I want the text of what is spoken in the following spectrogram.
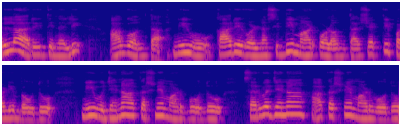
ಎಲ್ಲ ರೀತಿಯಲ್ಲಿ ಆಗುವಂಥ ನೀವು ಕಾರ್ಯಗಳನ್ನ ಸಿದ್ಧಿ ಮಾಡ್ಕೊಳ್ಳೋವಂಥ ಶಕ್ತಿ ಪಡಿಬೋದು ನೀವು ಜನ ಆಕರ್ಷಣೆ ಮಾಡ್ಬೋದು. ಸರ್ವಜನ ಆಕರ್ಷಣೆ ಮಾಡ್ಬೋದು.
